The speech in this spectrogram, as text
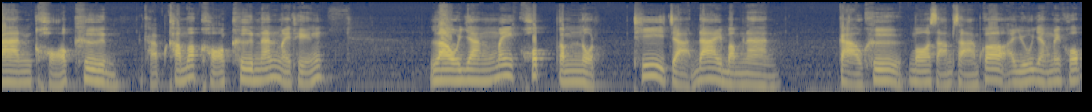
การขอคืนครับคำว่าขอคืนนั้นหมายถึง เรายังไม่ครบกำหนดที่จะได้บำนาญกล่าวคือม 33 ก็อายุยังไม่ครบ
